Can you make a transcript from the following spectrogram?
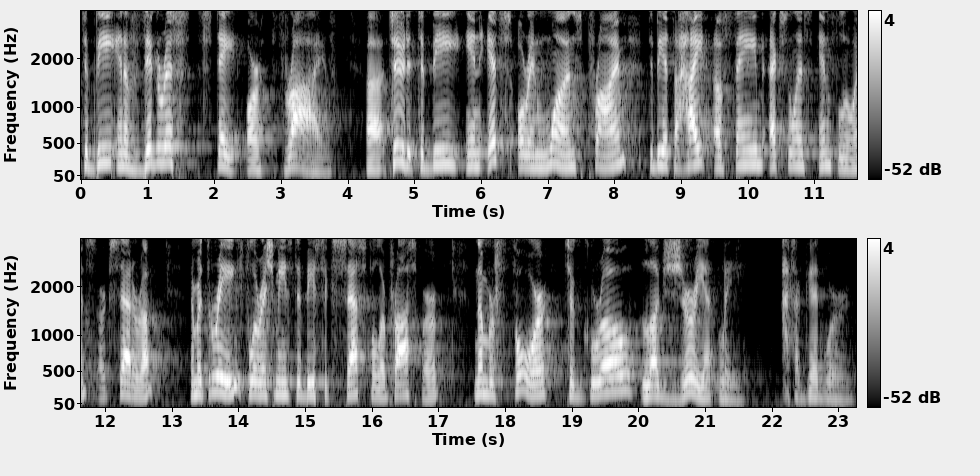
to be in a vigorous state or thrive. Uh, two, to, to be in its or in one's prime, to be at the height of fame, excellence, influence, or etc. Number three, flourish means to be successful or prosper. Number four, to grow luxuriantly. That's a good word.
